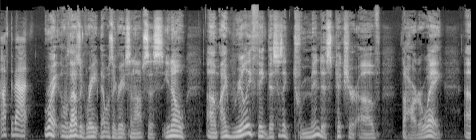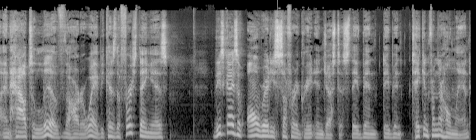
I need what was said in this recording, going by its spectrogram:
off the bat. Right. Well, that was a great that was a great synopsis. You know, um, I really think this is a tremendous picture of the harder way uh, and how to live the harder way. Because the first thing is, these guys have already suffered a great injustice. They've been they've been taken from their homeland.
